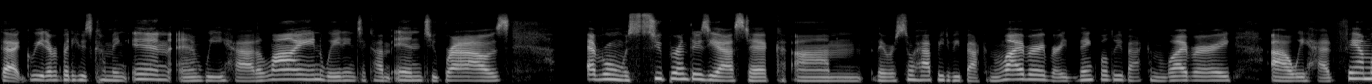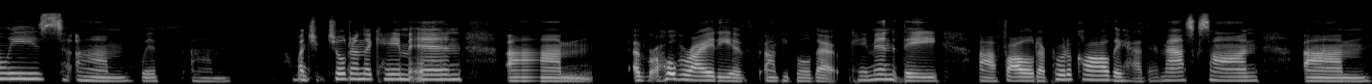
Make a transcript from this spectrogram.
that greet everybody who's coming in and we had a line waiting to come in to browse. Everyone was super enthusiastic. Um, they were so happy to be back in the library, very thankful to be back in the library. Uh, we had families um, with um, a bunch of children that came in, um, a whole variety of uh, people that came in. They uh, followed our protocol. They had their masks on. Um,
